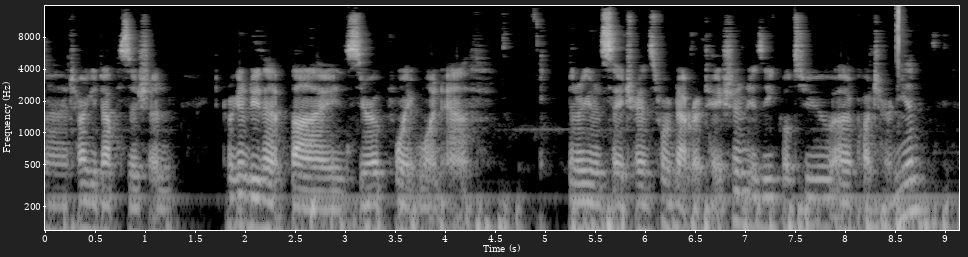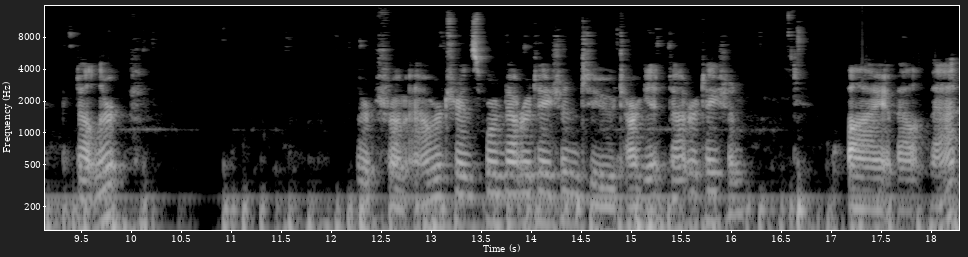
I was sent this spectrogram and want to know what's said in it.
uh, target.position. We're going to do that by 0.1f. Then we're going to say transform.rotation is equal to uh, quaternion.lerp. Lerp from our transform.rotation to target.rotation by about that.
